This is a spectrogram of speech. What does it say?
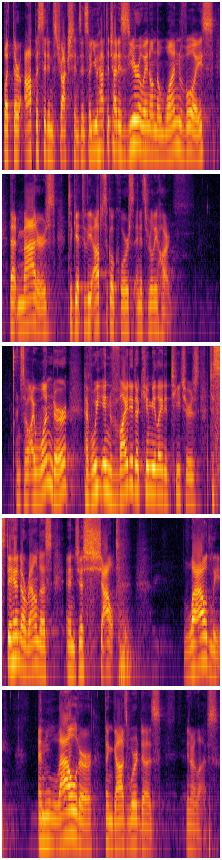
but they're opposite instructions. And so you have to try to zero in on the one voice that matters to get through the obstacle course, and it's really hard. And so I wonder have we invited accumulated teachers to stand around us and just shout loudly and louder than God's word does in our lives?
